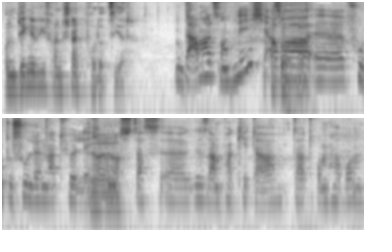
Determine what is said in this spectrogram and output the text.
Und Dinge wie Frank Schnack produziert. Damals noch nicht, aber so, ja. äh, Fotoschule natürlich ja, ja. und das äh, Gesamtpaket da, da drumherum.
